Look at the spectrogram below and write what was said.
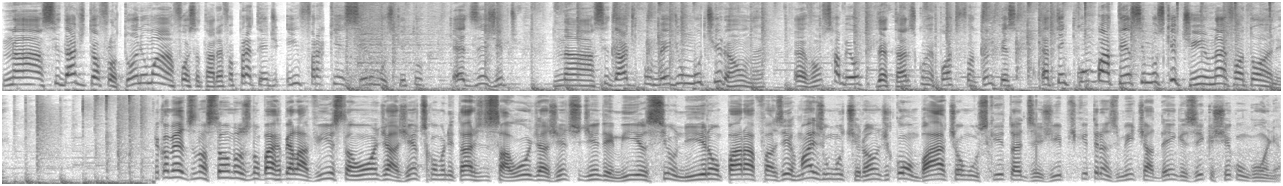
Na cidade de Teoflotone, uma força-tarefa pretende enfraquecer o mosquito Aedes aegypti na cidade por meio de um mutirão, né? É, vamos saber outros detalhes com o repórter Fantoni Pes. É, tem que combater esse mosquitinho, né, Fantoni? Nicomedes, nós estamos no bairro Bela Vista, onde agentes comunitários de saúde, agentes de endemias se uniram para fazer mais um mutirão de combate ao mosquito Aedes aegypti que transmite a dengue, zika e chikungunya.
